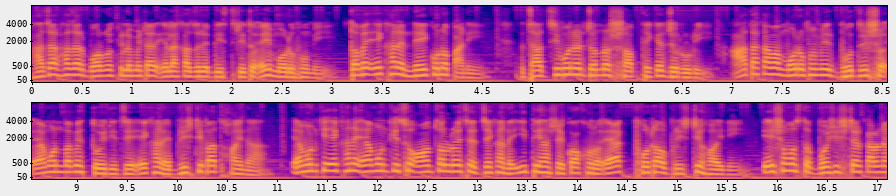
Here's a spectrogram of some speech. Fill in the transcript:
হাজার হাজার বর্গ কিলোমিটার এলাকা জুড়ে বিস্তৃত এই মরুভূমি। তবে এখানে নেই কোনো পানি। যা জীবনের জন্য সব থেকে জরুরি। আতাকামা মরুভূমির ভূদৃশ্য এমনভাবে তৈরি যে এখানে বৃষ্টিপাত হয় না। এমনকি এখানে এমন কিছু অঞ্চল রয়েছে যেখানে ইতিহাসে কখনো এক ফোঁটাও বৃষ্টি হয়নি। এই সমস্ত বৈশিষ্ট্যের কারণে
